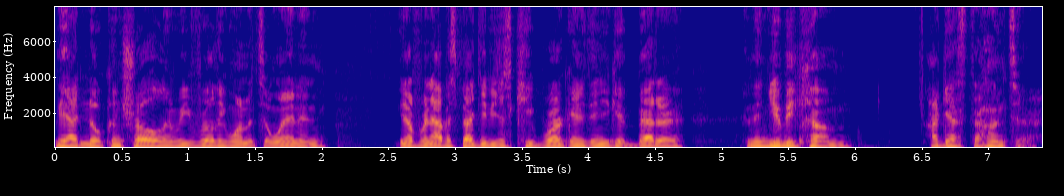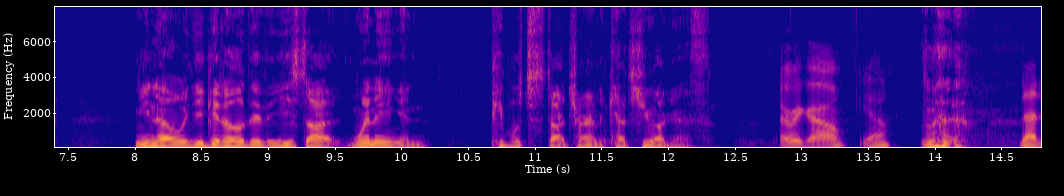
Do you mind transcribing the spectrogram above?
we had no control and we really wanted to win. And you know, from that perspective, you just keep working and then you get better. And then you become, I guess, the hunter. You know, when you get older, then you start winning and people just start trying to catch you, I guess. There we go. Yeah. that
